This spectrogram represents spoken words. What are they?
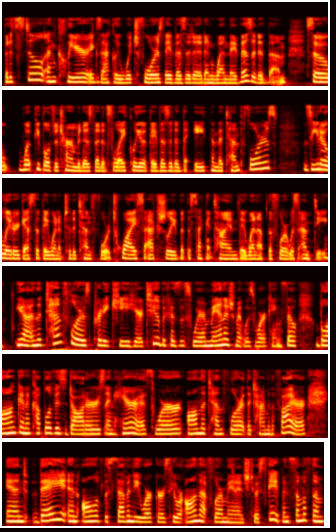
but it's still unclear exactly which floors they visited and when they visited them. So what people have determined is that it's likely that they visited the 8th and the 10th floors. Zito later guessed that they went up to the 10th floor twice, actually, but the second time they went up, the floor was empty. Yeah, and the 10th floor is pretty key here, too, because it's where management was working. So Blanck and a couple of his daughters and Harris were on the 10th floor at the time of the fire, and they and all of the 70 workers who were on that floor managed to escape, and some of them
